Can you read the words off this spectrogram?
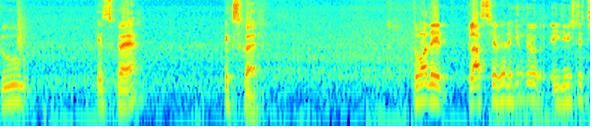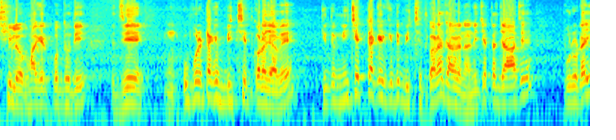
two square x square তোমাদের ক্লাস সেভেনে কিন্তু এই জিনিসটা ছিল ভাগের পদ্ধতি যে উপরেরটাকে বিচ্ছেদ করা যাবে, কিন্তু নিচেরটাকে কিন্তু বিচ্ছেদ করা যাবে না। নিচেরটা যা আছে পুরোটাই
